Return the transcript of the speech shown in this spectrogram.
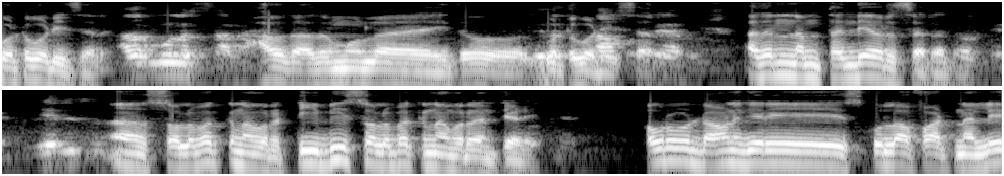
ಗೊಟಗುಡಿ ಸರ್. ಹೌದು ಅದ್ರ ಮೂಲ ಇದು ಗೊಟ್ಟಗೋಡಿ ಸರ್. ಅದನ್ನ ನಮ್ಮ ತಂದೆಯವರು ಸರ್ ಅದು? ಸೊಲಬಕ್ನವರ ಟಿ ಬಿ ಅಂತ ಅಂತೇಳಿ. ಅವರು ದಾವಣಗೆರೆ ಸ್ಕೂಲ್ ಆಫ್ ಆರ್ಟ್ನಲ್ಲಿ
